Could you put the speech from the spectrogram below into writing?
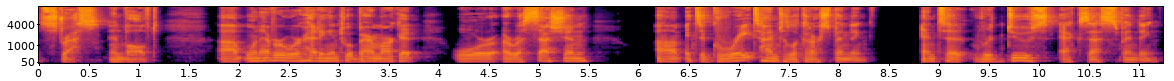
stress involved. Um, whenever we're heading into a bear market or a recession, um, it's a great time to look at our spending and to reduce excess spending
